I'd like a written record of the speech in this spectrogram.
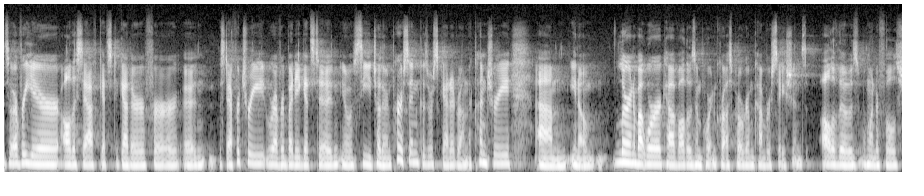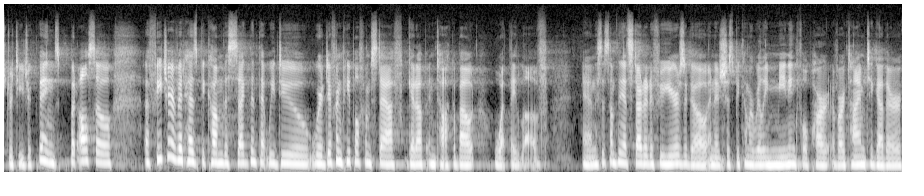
so every year all the staff gets together for a staff retreat where everybody gets to you know see each other in person because we're scattered around the country. Um, you know, learn about work, have all those important cross-program conversations, all of those wonderful strategic things, but also. A feature of it has become the segment that we do where different people from staff get up and talk about what they love. And this is something that started a few years ago, and it's just become a really meaningful part of our time together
